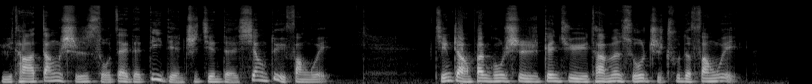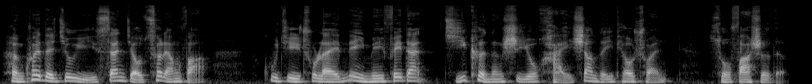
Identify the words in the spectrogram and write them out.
与他当时所在的地点之间的相对方位。警长办公室根据他们所指出的方位，很快的就以三角测量法估计出来，那枚飞弹极可能是由海上的一条船所发射的。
